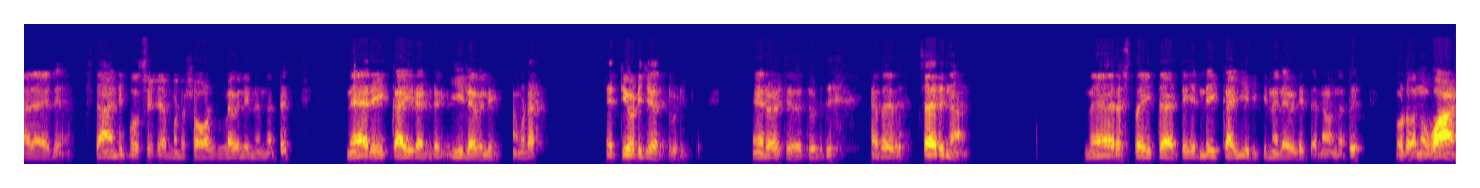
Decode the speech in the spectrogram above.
അതായത് സ്റ്റാൻഡിങ് പൊസിഷൻ നമ്മുടെ ഷോൾഡർ ലെവലിൽ നിന്നിട്ട് നേരെ ഈ കൈ രണ്ട് ഈ ലെവലിൽ നമ്മുടെ നെറ്റിയോട് ചേർത്ത് പിടിക്കും. നേരെ ചേർത്ത് പിടിച്ച് അതായത് ചരിഞ്ഞാണ്. നേരെ സ്ട്രെയിറ്റ് ആയിട്ട് എന്റെ ഈ കൈ ഇരിക്കുന്ന ലെവലിൽ തന്നെ വന്നിട്ട് ഇവിടെ വന്നു. വൺ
